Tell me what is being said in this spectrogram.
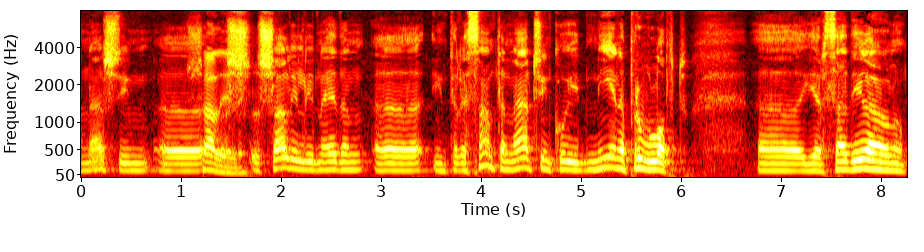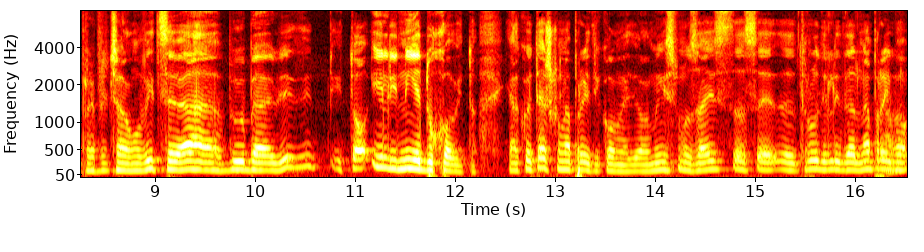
našim uh, Šalili. šalili na jedan uh, interesantan način koji nije na prvu loptu. Uh, jer sad ima ono, prepričavamo viceve, a, buba, i- to, ili nije duhovito. Jako je teško napraviti komediju, a mi smo zaista se e, trudili da napravimo...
